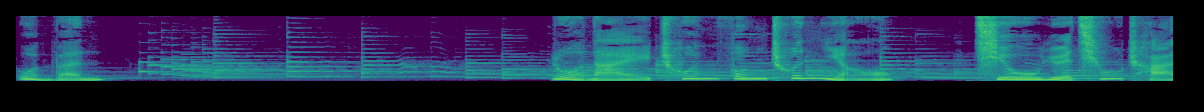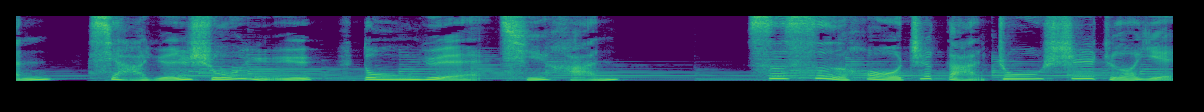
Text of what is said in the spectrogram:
论文》。若乃春风春鸟，秋月秋蝉，夏云暑雨，冬月其寒。思嗣后之感诸师者也。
